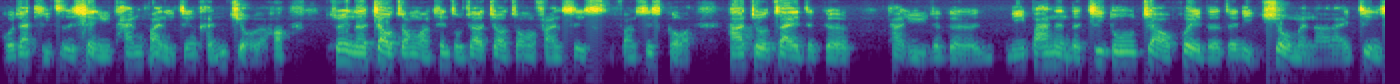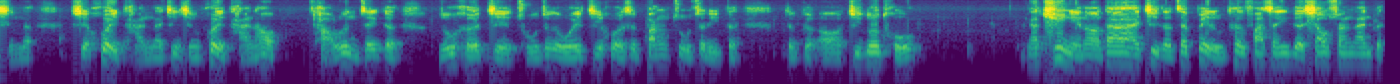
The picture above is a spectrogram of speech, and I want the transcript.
国家体制陷于瘫痪已经很久了哈，所以呢，教宗啊，天主教教宗 Francis Francisco 啊，他就在这个他与这个黎巴嫩的基督教会的这领袖们啊，来进行了一些会谈，来进行会谈，然后讨论这个如何解除这个危机，或者是帮助这里的。这个哦，基督徒。那去年哦，大家还记得在贝鲁特发生一个硝酸铵的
